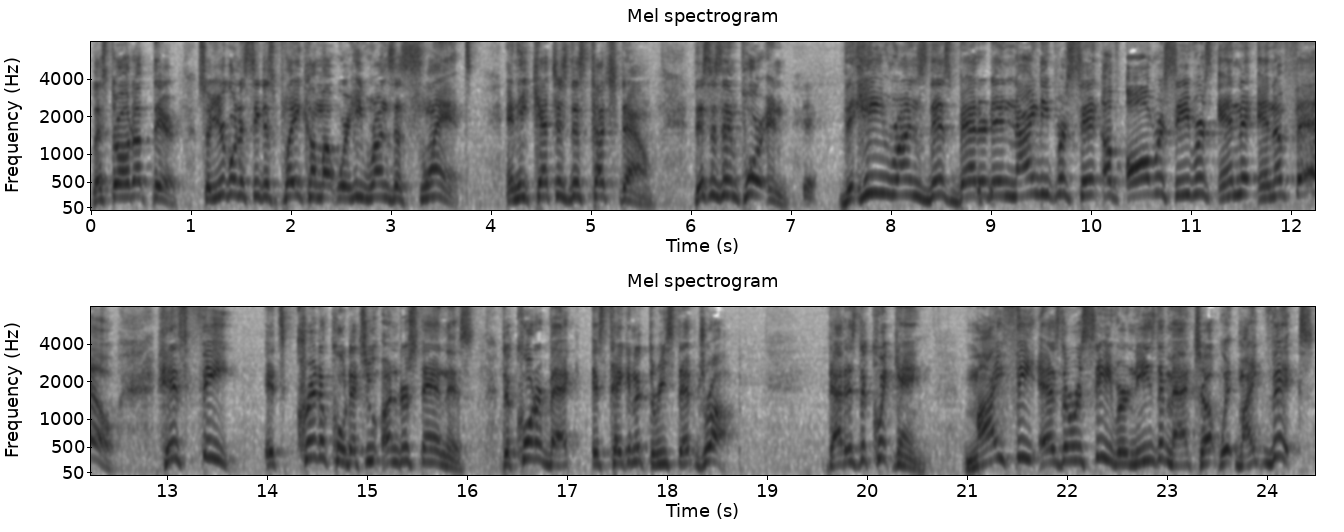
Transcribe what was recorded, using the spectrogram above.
Let's throw it up there. So you're going to see this play come up where he runs a slant and he catches this touchdown. This is important. Yeah. He runs this better than 90% of all receivers in the NFL. His feet, it's critical that you understand this. The quarterback is taking a three step drop. That is the quick game. My feet as the receiver needs to match up with Mike Vick's.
